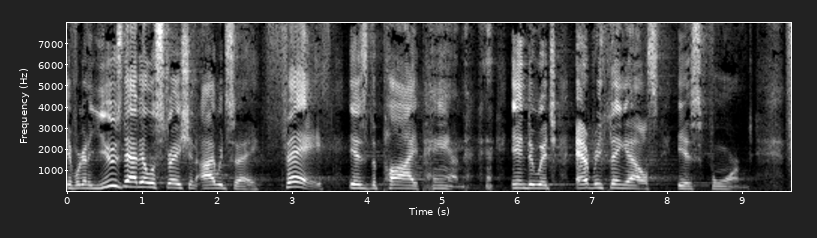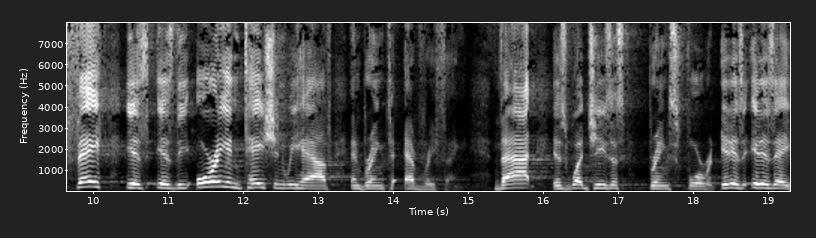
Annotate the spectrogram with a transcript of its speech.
If we're going to use that illustration, I would say faith is the pie pan into which everything else is formed. Faith is, is the orientation we have and bring to everything. That is what Jesus brings forward. It is, it is a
